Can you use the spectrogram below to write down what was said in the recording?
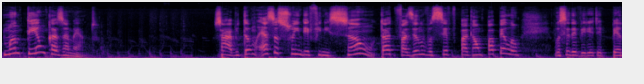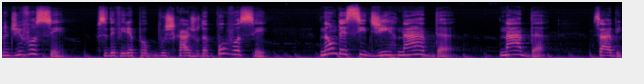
manter um casamento. Sabe? Então, essa sua indefinição tá fazendo você pagar um papelão. Você deveria ter pena de você. Você deveria buscar ajuda por você. Não decidir nada. Nada. Sabe?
